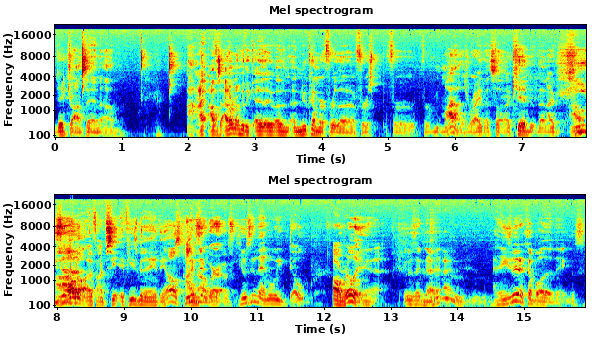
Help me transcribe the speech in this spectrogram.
Jake Johnson. Um, I, I, I don't know who the a, a, newcomer for the first for for Miles, right? That's a, kid that I I, I, don't know if I've seen if he's been in anything else. I'm not in, aware of. He was in that movie Dope. Oh, really? Yeah. He was like, I, I, I think he's been in a couple other things.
